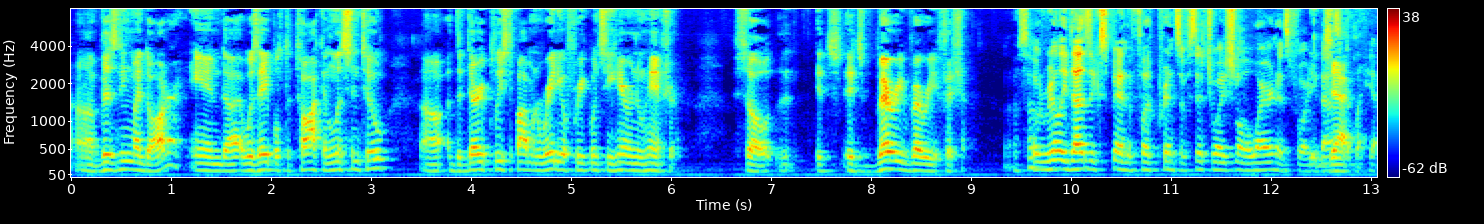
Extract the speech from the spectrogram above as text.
uh, visiting my daughter, and uh, I was able to talk and listen to uh, the Derry Police Department radio frequency here in New Hampshire. So it's it's very very efficient. So it really does expand the footprints of situational awareness for you. Exactly. Yeah.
